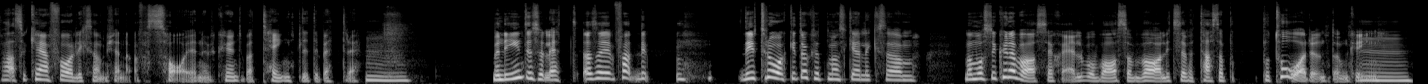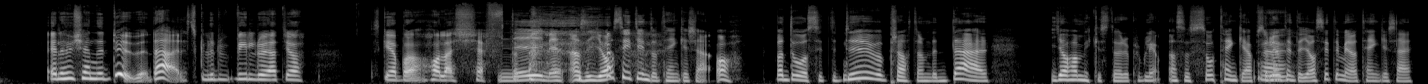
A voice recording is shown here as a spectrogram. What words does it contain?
fan, så kan jag få liksom känna, vad sa jag nu? Kunde jag inte bara tänkt lite bättre? Mm. Men det är inte så lätt. Alltså, fan, det, det är tråkigt också att man ska liksom, man måste kunna vara sig själv och vara som vanligt istället för att tassa på, på tå runt omkring. Mm. Eller hur känner du där? Skulle du, vill du att jag, ska jag bara hålla käften? Nej, nej, alltså jag sitter inte och tänker så här, åh, vad då sitter du och pratar om det där? Jag har mycket större problem. Alltså så tänker jag absolut Nej. inte. Jag sitter mer och tänker så här,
